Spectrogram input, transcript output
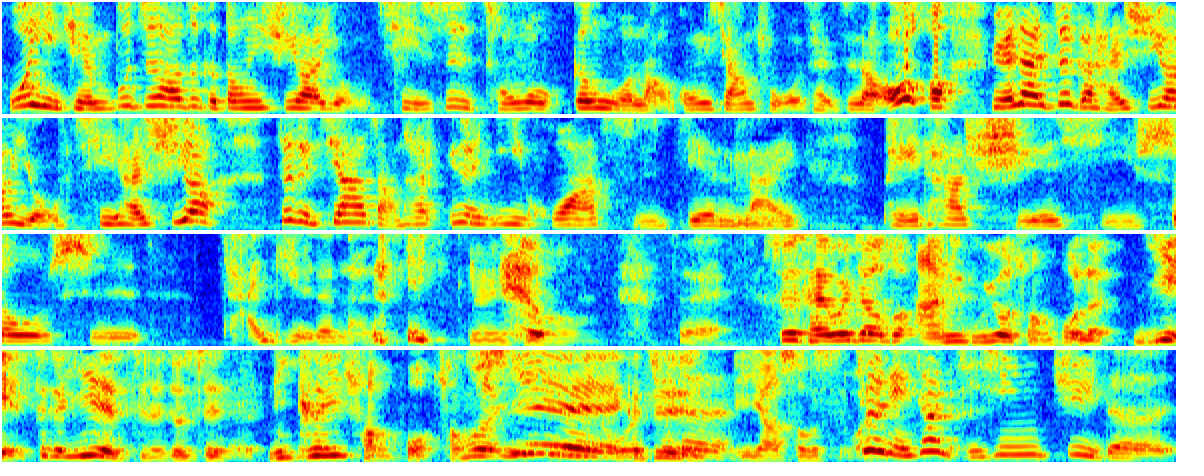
我以前不知道这个东西需要勇气，是从我跟我老公相处，我才知道哦，原来这个还需要勇气，还需要这个家长他愿意花时间嗯来陪他学习收拾残局的能力。没错。对，所以才会叫做阿尼古又闯祸了耶。这个耶指的就是你可以闯祸，闯祸了是耶，可是你要收拾完，就有点像对即兴剧的。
